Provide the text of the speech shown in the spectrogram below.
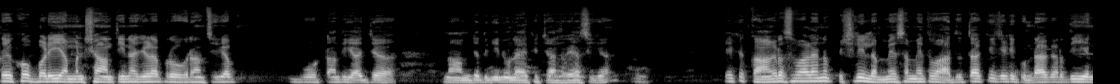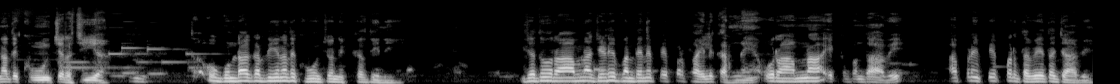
ਦੇਖੋ, ਬੜੀ ਅਮਨ ਸ਼ਾਂਤੀ ਨਾਲ ਜਿਹੜਾ ਪ੍ਰੋਗਰਾਮ ਸੀਗਾ, ਵੋਟਾਂ ਦੀ ਅੱਜ ਨਾਮਜ਼ਦਗੀ ਨੂੰ ਲੈ ਕੇ ਚੱਲ ਰਿਹਾ ਸੀਗਾ। ਇੱਕ ਕਾਂਗਰਸ ਵਾਲਿਆਂ ਨੂੰ ਪਿਛਲੀ ਲੰਮੇ ਸਮੇਂ ਤੋਂ ਆਦਤ ਆ ਕਿ ਜਿਹੜੀ ਗੁੰਡਾਗਰਦੀ ਇਹਨਾਂ ਦੇ ਖੂਨ 'ਚ ਰਚੀ ਆ ਉਹ ਗੁੰਡਾਗਰਦੀ ਇਹਨਾਂ ਦੇ ਖੂਨ 'ਚੋਂ ਨਿਕਲਦੀ ਨਹੀਂ। ਜਦੋਂ ਆਰਾਮ ਨਾਲ ਜਿਹੜੇ ਬੰਦੇ ਨੇ ਪੇਪਰ ਫਾਈਲ ਕਰਨੇ ਆ, ਉਹ ਆਰਾਮ ਨਾਲ ਇੱਕ ਬੰਦਾ ਆਵੇ, ਆਪਣੇ ਪੇਪਰ ਦਵੇ ਤਾਂ ਜਾਵੇ।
